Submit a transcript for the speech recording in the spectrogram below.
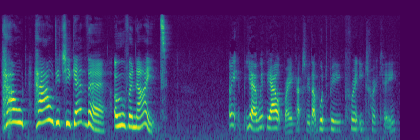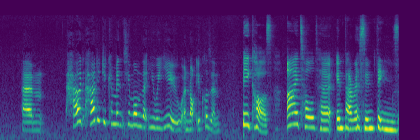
How how did she get there overnight? I mean, yeah, with the outbreak, actually, that would be pretty tricky. Um, how how did you convince your mum that you were you and not your cousin? Because I told her embarrassing things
